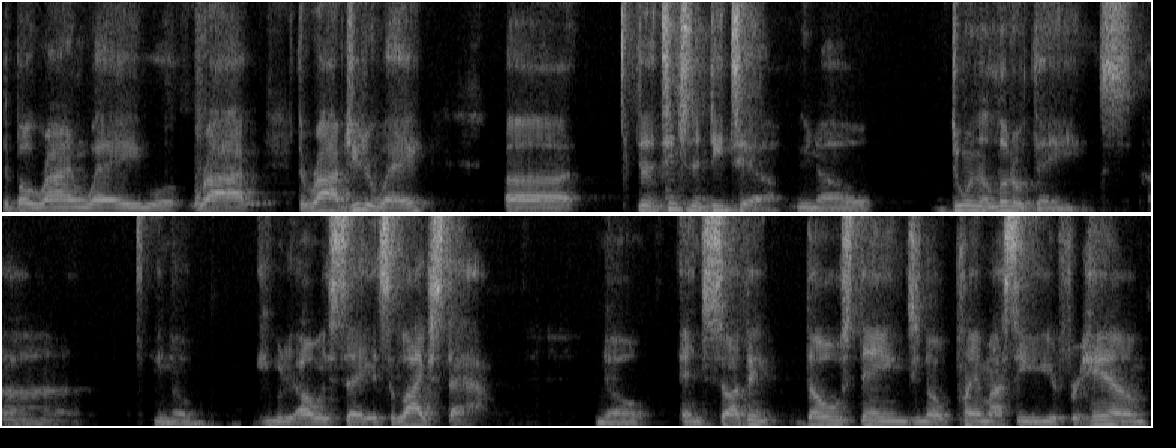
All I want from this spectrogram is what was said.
the Bo Ryan way or Rob, the Rob Jeter way, uh, the attention to detail, you know, doing the little things. Uh, you know, he would always say it's a lifestyle you know. And so I think those things, you know, playing my senior year for him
